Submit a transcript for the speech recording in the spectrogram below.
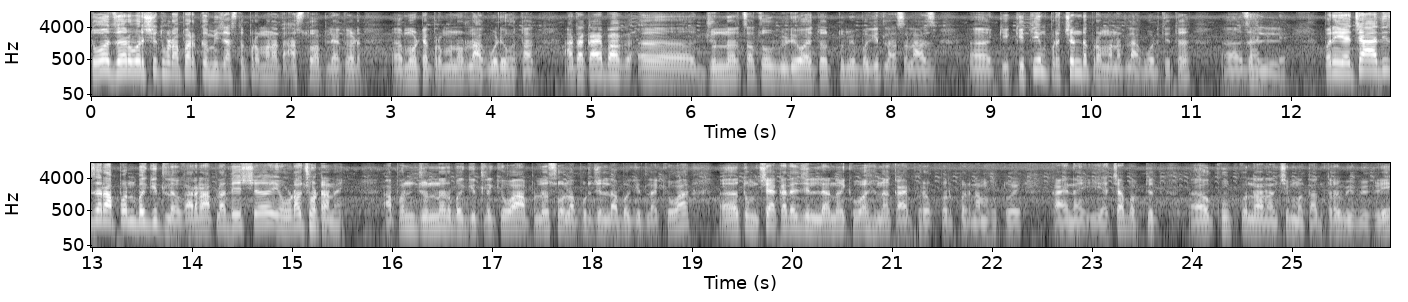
तो दरवर्षी थोडाफार कमी जास्त प्रमाणात असतो आपल्याकडं मोठ्या प्रमाणावर लागवडी होतात. आता काय भाग जुन्नरचा जो व्हिडिओ आहे तो तुम्ही बघितला असाल आज की किती प्रचंड प्रमाणात लागवड तिथं झालेली आहे. पण याच्या आधी जर आपण बघितलं कारण आपला देश एवढा छोटा नाही आपण जुन्नर बघितलं किंवा आपलं सोलापूर जिल्हा बघितला किंवा तुमच्या एखाद्या जिल्ह्यानं किंवा ह्यानं काय फरक पर परिणाम होतो आहे काय नाही याच्या बाबतीत खूप जणांची मतांतरं वेगवेगळी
